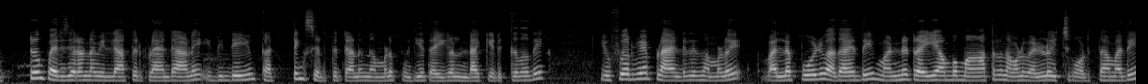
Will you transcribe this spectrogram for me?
ഒട്ടും പരിചരണമില്ലാത്തൊരു പ്ലാന്റാണ് ഇതിന്റെയും കട്ടിങ്സ് എടുത്തിട്ടാണ് നമ്മൾ പുതിയ തൈകൾ ഉണ്ടാക്കിയെടുക്കുന്നത്. യുഫോർബിയ പ്ലാന്റിൽ നമ്മൾ വല്ലപ്പോഴും അതായത് മണ്ണ് ഡ്രൈ ആകുമ്പോൾ മാത്രം നമ്മൾ വെള്ളം ഒഴിച്ച് കൊടുത്താൽ മതി.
